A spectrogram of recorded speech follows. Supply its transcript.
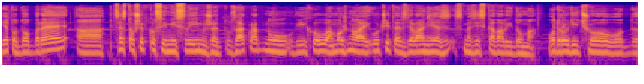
je to dobré a cez to všetko si myslím, že tú základnú výchovu a možno aj určité vzdelanie sme získavali doma. Od rodičov, od e,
